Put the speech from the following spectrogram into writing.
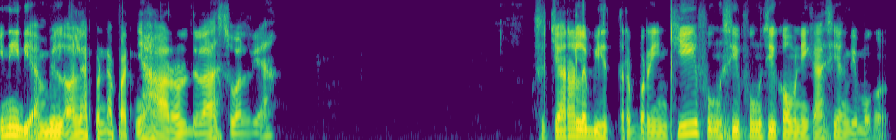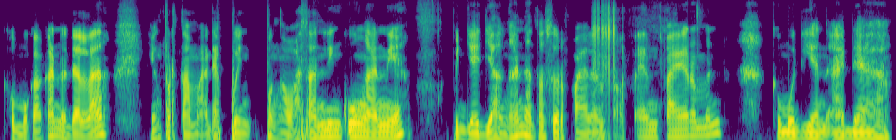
ini diambil oleh pendapatnya Harold Delaswell ya Secara lebih terperinci, fungsi-fungsi komunikasi yang dikemukakan adalah yang pertama ada pengawasan lingkungan ya, penjajahan atau surveillance of environment, kemudian ada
